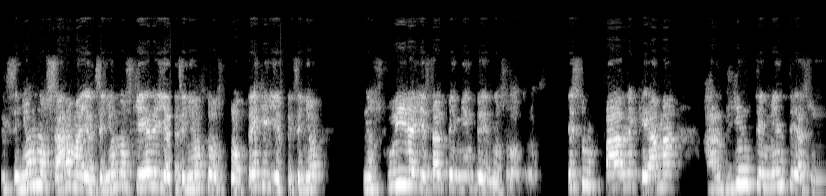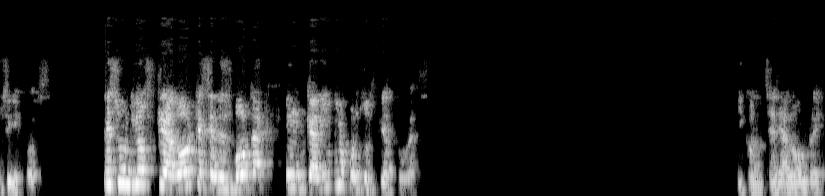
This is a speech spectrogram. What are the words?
el Señor nos ama y el Señor nos quiere y el Señor nos protege y el Señor nos cuida y está al pendiente de nosotros. Es un Padre que ama ardientemente a sus hijos. Es un Dios creador que se desborda en cariño por sus criaturas. Y concede al hombre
